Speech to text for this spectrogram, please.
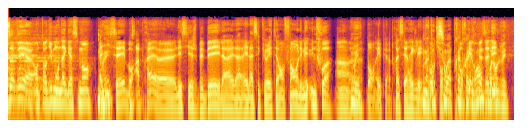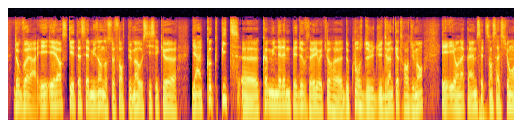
Vous avez euh, entendu mon agacement à lycée. Bon, après, euh, les sièges bébés et la, et, la, sécurité enfant, on les met une fois. Hein, euh, bon, et puis après, c'est réglé. On attend qu'ils soient très très grands pour l'enlever. Donc voilà. Et, alors, ce qui est assez amusant dans ce Ford Puma aussi, c'est que il y a un cockpit comme une LMP2, vous savez, les voitures de course du, du 24 heures du Mans. Et, on a quand même cette sensation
